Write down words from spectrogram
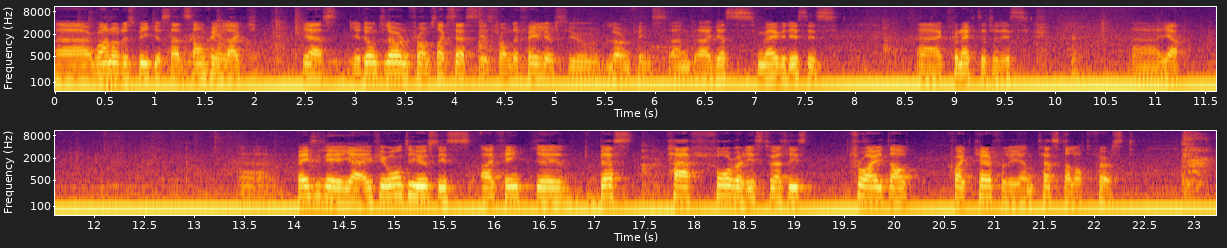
uh, one of the speakers said something like, "Yes, you don't learn from success; it's from the failures you learn things." And I guess maybe this is uh, connected to this. Uh, yeah. Uh, basically, yeah. If you want to use this, I think uh, the best path forward is to at least try it out quite carefully and test a lot first.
